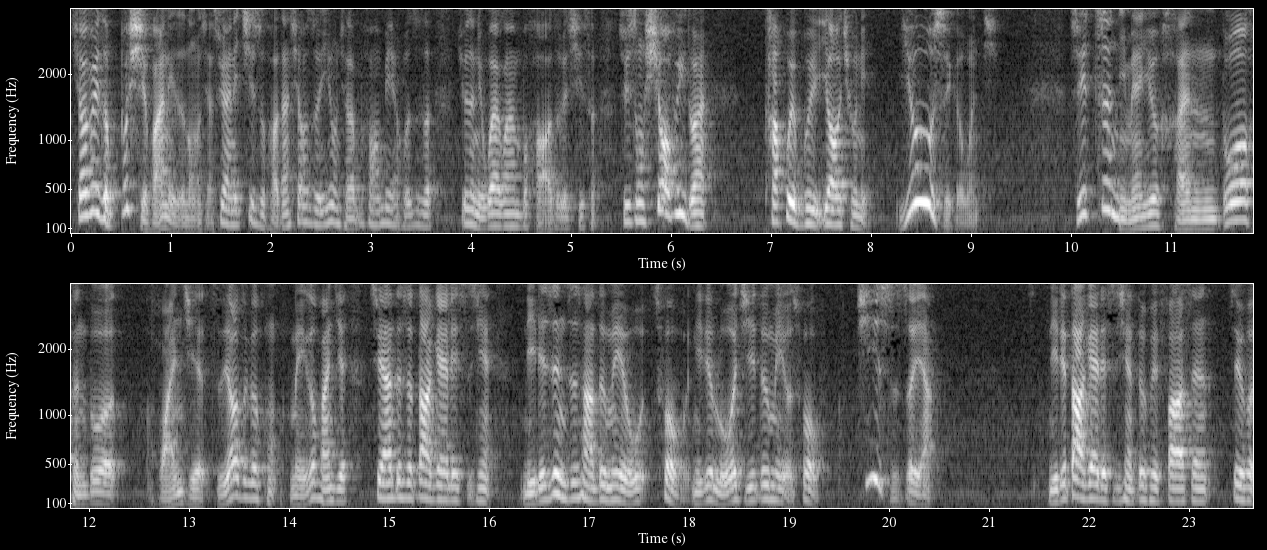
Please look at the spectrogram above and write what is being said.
消费者不喜欢你这东西，虽然你技术好，但消费者用起来不方便，或者是觉得你外观不好，这个汽车。所以从消费端，他会不会要求你，又是一个问题。所以这里面有很多很多环节，只要这个每个环节虽然都是大概率事件。你的认知上都没有错误，你的逻辑都没有错误。即使这样，你的大概率事件都会发生，最后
